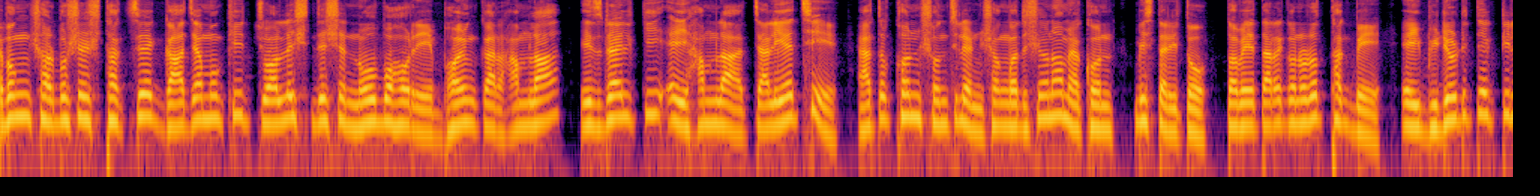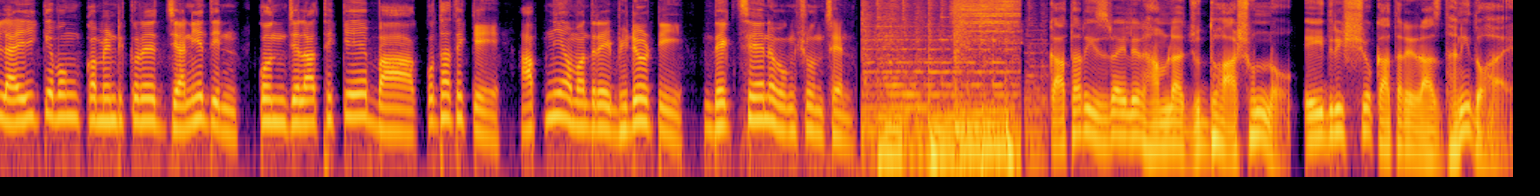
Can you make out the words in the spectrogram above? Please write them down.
এবং সর্বশেষ থাকছে গাজামুখী চুয়াল্লিশ দেশের নৌবহরে ভয়ঙ্কর হামলা। ইসরায়েল কি এই হামলা চালিয়েছে? এতক্ষণ শুনছিলেন সংবাদ শিরোনাম, এখন বিস্তারিত। তবে তার আগে অনুরোধ থাকবে, এই ভিডিওটিতে একটি লাইক এবং কমেন্ট করে জানিয়ে দিন কোন জেলা থেকে বা কোথা থেকে আপনি আমাদের এই ভিডিওটি দেখছেন এবং শুনছেন। কাতার ইসরায়েলের হামলা যুদ্ধ আসন্ন, এই দৃশ্য কাতারের রাজধানী দোহায়।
